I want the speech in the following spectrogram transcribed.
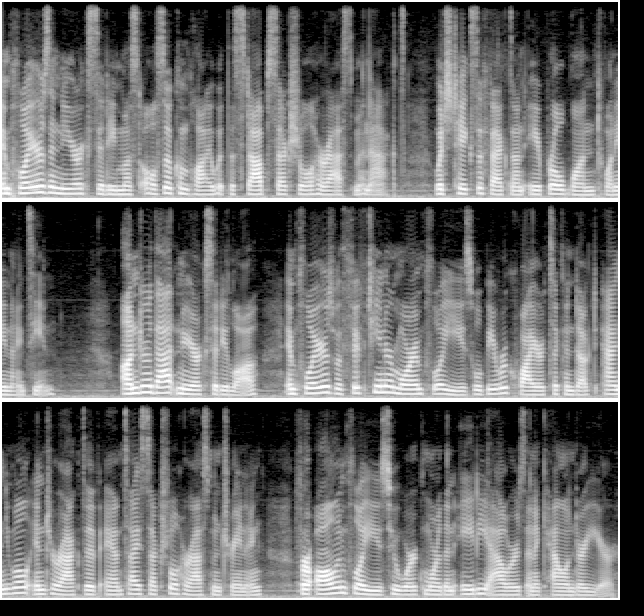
Employers in New York City must also comply with the Stop Sexual Harassment Act, which takes effect on April 1, 2019. Under that New York City law, employers with 15 or more employees will be required to conduct annual interactive anti sexual harassment training for all employees who work more than 80 hours in a calendar year.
